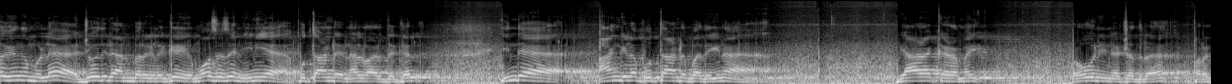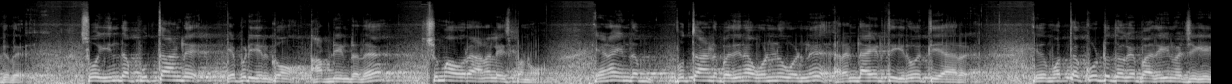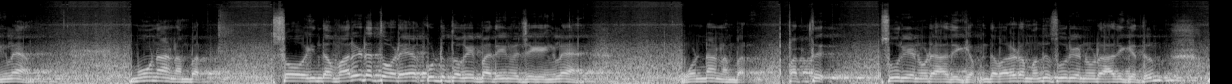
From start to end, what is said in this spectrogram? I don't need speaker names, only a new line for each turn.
உலகெங்கும் உள்ள ஜோதிட அன்பர்களுக்கு மோசஸின் இனிய புத்தாண்டு நல்வாழ்த்துக்கள். இந்த ஆங்கில புத்தாண்டு பார்த்தீங்கன்னா வியாழக்கிழமை ரோகிணி நட்சத்திரம் பிறக்குது. ஸோ இந்த புத்தாண்டு எப்படி இருக்கும் அப்படின்றத சும்மா ஒரு அனலைஸ் பண்ணுவோம். ஏன்னா இந்த புத்தாண்டு பார்த்தீங்கன்னா ஒன்று ஒன்று ரெண்டாயிரத்தி இருபத்தி ஆறு. இது மொத்த கூட்டுத்தொகை பார்த்தீங்கன்னு வச்சுக்கிங்களேன் மூணாம் நம்பர் ஸோ இந்த வருடத்தோடைய கூட்டுத்தொகை பார்த்தீங்கன்னு வச்சுக்கிங்களேன் ஒன்றாம் நம்பர் பத்து சூரியனோட ஆதிக்கம். இந்த வருடம் வந்து சூரியனோட ஆதிக்கத்திலும்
